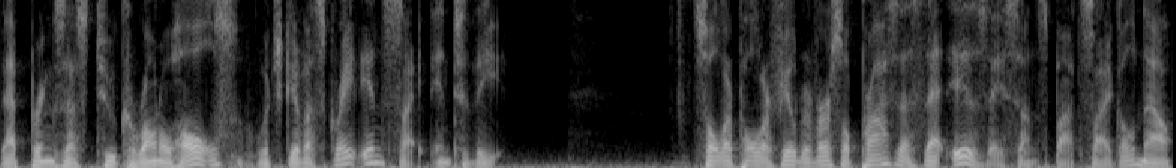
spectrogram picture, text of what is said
That brings us to coronal holes, which give us great insight into the solar polar field reversal process that is a sunspot cycle. Now,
